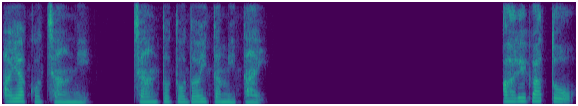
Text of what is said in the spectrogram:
あやこちゃんに、ちゃんと届いたみたい。ありがとう。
